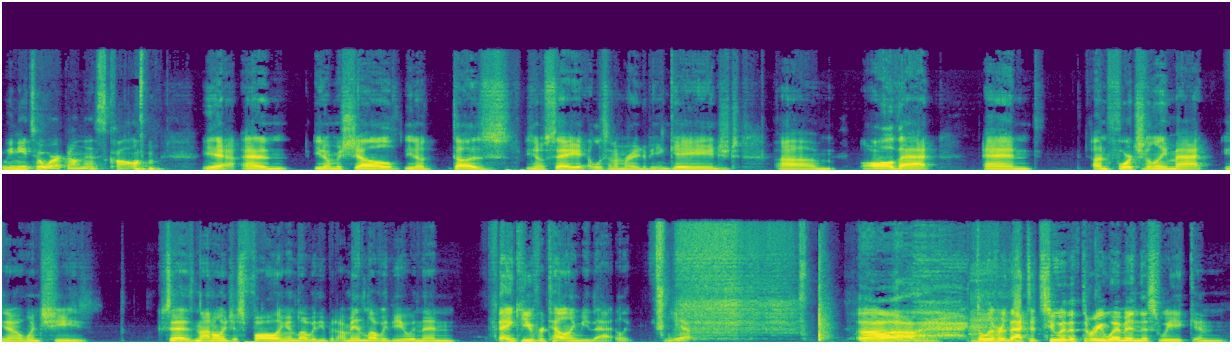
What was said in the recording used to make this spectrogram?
we need to work on this column. Yeah, and you know, Michelle, you know, does you know say, "Listen, I'm ready to be engaged," um, all that, and unfortunately, Matt, you know, when she says not only just falling in love with you, but I'm in love with you, and then thank you for telling me that, like, yeah. uh, delivered that to two of the three women this week, and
